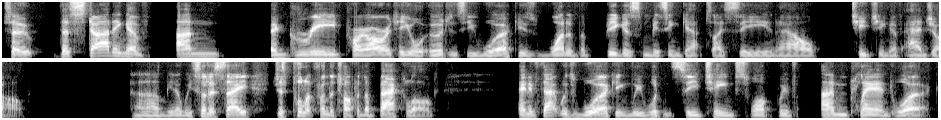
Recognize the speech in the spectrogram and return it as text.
so the starting of unagreed priority or urgency work is one of the biggest missing gaps I see in our teaching of agile. Um, you know, we sort of say just pull it from the top of the backlog. And if that was working, we wouldn't see teams swamped with unplanned work.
